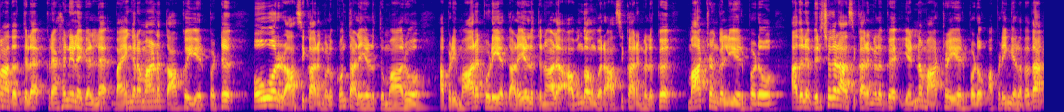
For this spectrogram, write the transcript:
மாதத்தில் கிரகநிலைகளில் பயங்கரமான தாக்கம் ஏற்பட்டு ஒவ்வொரு ராசிக்காரங்களுக்கும் தலையெழுத்து மாறும். அப்படி மாறக்கூடிய தலையெழுத்துனால அவங்க அவங்க ராசிக்காரங்களுக்கு மாற்றங்கள் ஏற்படும். அதில் விருச்சக ராசிக்காரங்களுக்கு என்ன மாற்றம் ஏற்படும் அப்படிங்கிறத தான்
